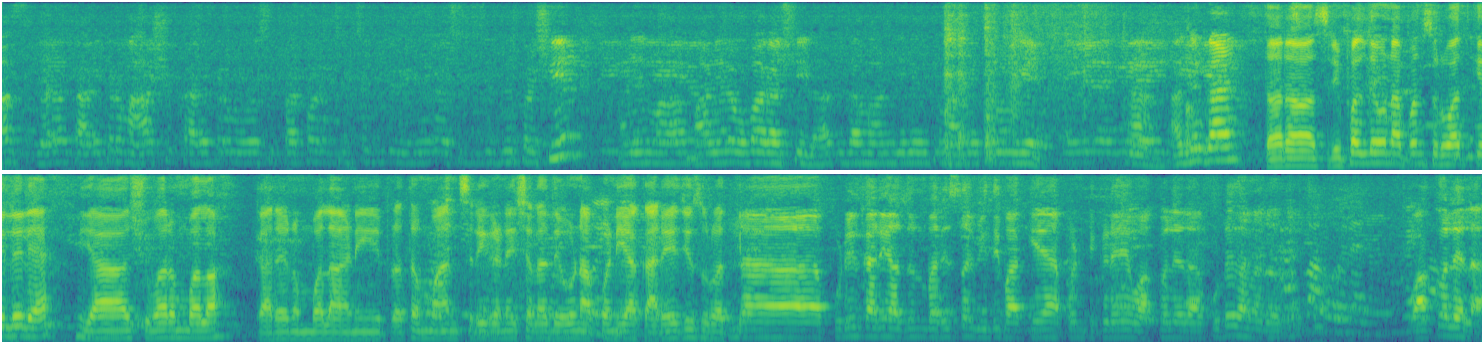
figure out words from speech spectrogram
आज घरात कार्यक्रम हा शुभ कार्यक्रम व्यवस्थित पार पाडून तिथे वेगवेगळं असेल तिथे दूर करशील आणि मा- मानेला उभा राहशील. हा तुझा मान दिले तू मागे करून घे. हा, अजून काय? तर अ, श्रीफल देऊन आपण सुरुवात केलेली आहे या शुभारंभाला. कार्यारंभाला आणि प्रथम मान श्री गणेशाला देऊन आपण या कार्याची सुरुवात केली. पुढील कार्य अजून बरेचसा विधी बाकी आहे. आपण तिकडे वाकोलेला कुठे जाणार होतो वाकोलेला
